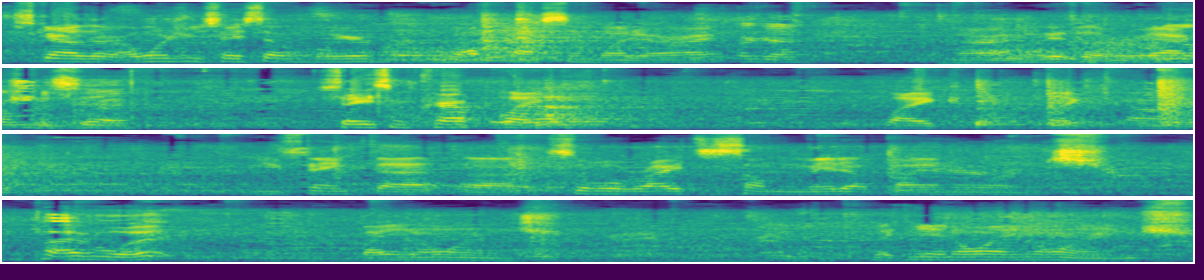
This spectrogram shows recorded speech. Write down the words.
Skylar, I want you to say something weird and walk past somebody. All right. Okay. All right. I'm gonna get the What do you want me reaction. say? Say some crap like, like, like. Um, you think that uh, civil rights is something made up by an orange, By what? by an orange, like the annoying orange.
